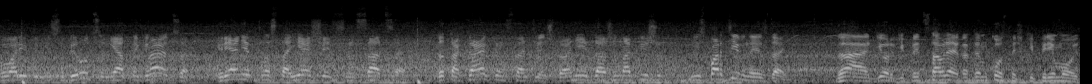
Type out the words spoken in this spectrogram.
фавориты не соберутся, не отыграются, грянет настоящая сенсация. Да такая, Константин, что они даже напишут не спортивное издание. Да, Георгий, представляю, как им косточки перемоют.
